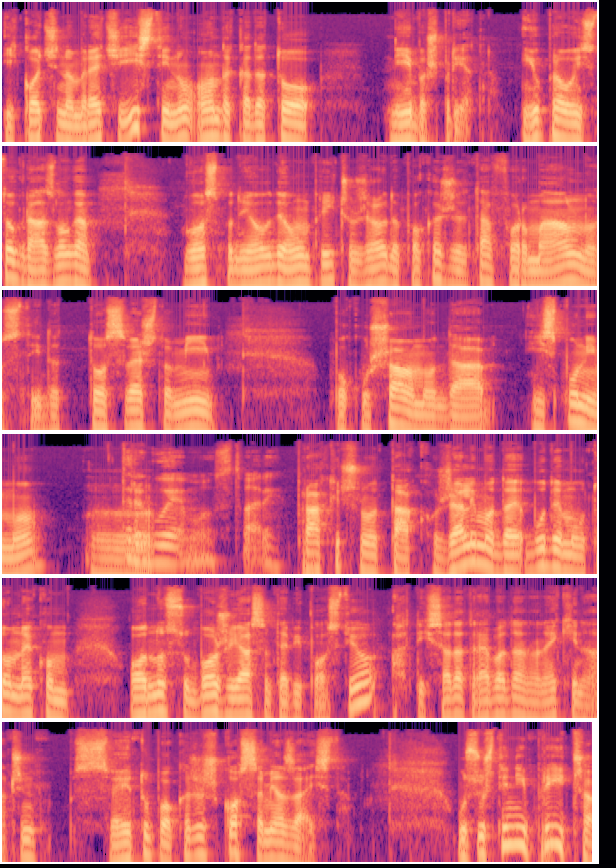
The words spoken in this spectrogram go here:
i ko će nam reći istinu onda kada to nije baš prijatno. I upravo iz tog razloga Gospod je ovde ovom pričom želeo da pokaže da ta formalnost i da to sve što mi pokušavamo da ispunimo trgujemo u stvari. Praktično tako. Želimo da budemo u tom nekom odnosu Bože ja sam tebi postio, a ti sada treba da na neki način svetu pokažeš ko sam ja zaista. U suštini priča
